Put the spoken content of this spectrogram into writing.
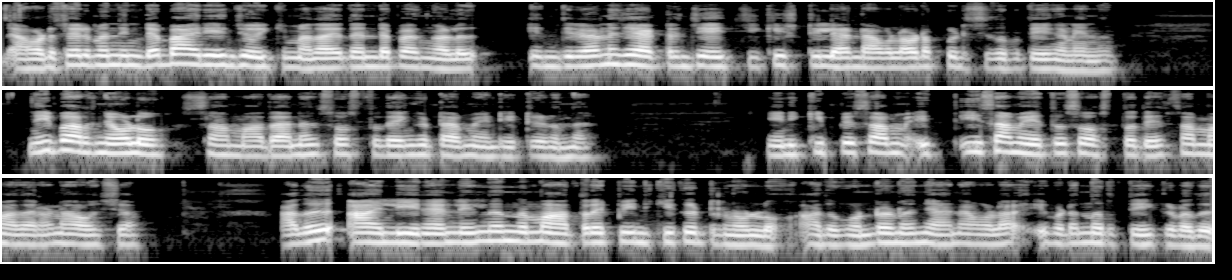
അവിടെ ചെല്ലുമ്പോൾ നിന്റെ ഭാര്യയും ചോദിക്കും അതായത് എന്റെ പെങ്ങൾ എന്തിനാണ് ചേട്ടൻ ചേച്ചിക്ക് ഇഷ്ടമില്ലാണ്ട് അവളവിടെ പിടിച്ചു നിർത്തിയേക്കണേന്ന് നീ പറഞ്ഞോളൂ സമാധാനം സ്വസ്ഥതയും കിട്ടാൻ വേണ്ടിയിട്ടാണ് എനിക്കിപ്പോൾ സമ ഈ സമയത്ത് സ്വസ്ഥതയും സമാധാനമാണ് ആവശ്യം. അത് അലീനലിൽ നിന്ന് മാത്രമേ ഇപ്പോൾ എനിക്ക് കിട്ടണുള്ളൂ. അതുകൊണ്ടാണ് ഞാൻ അവളെ ഇവിടെ നിർത്തിയിരിക്കണത്.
